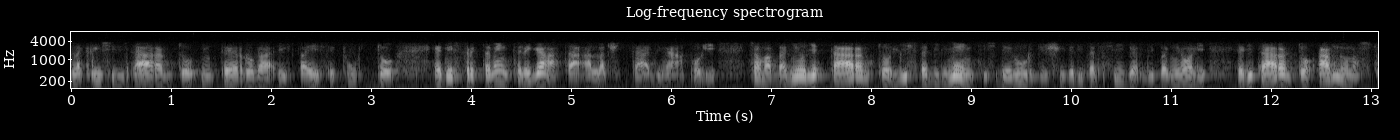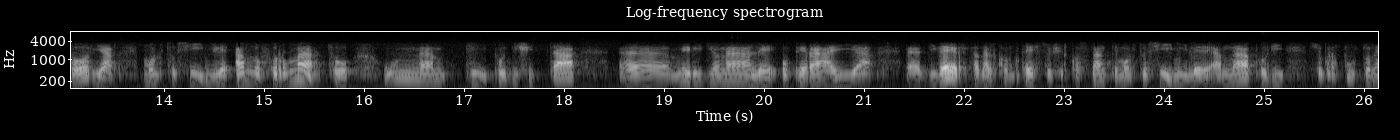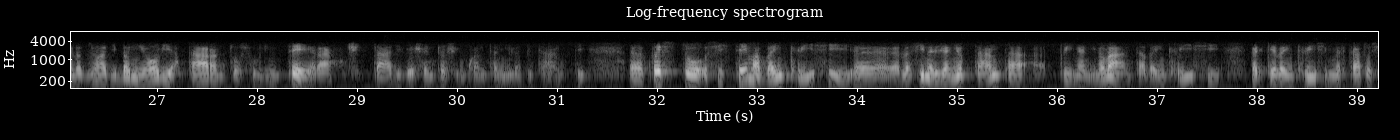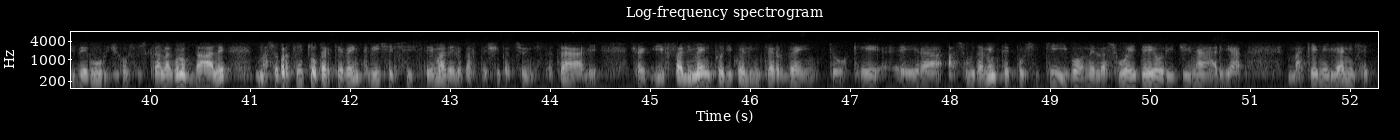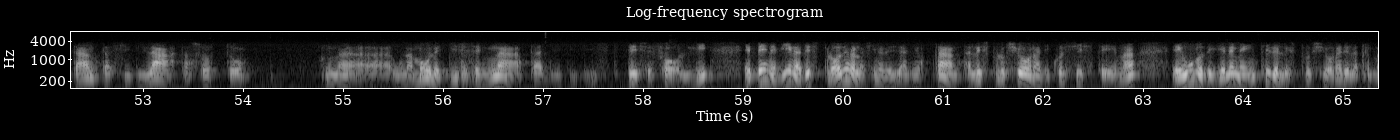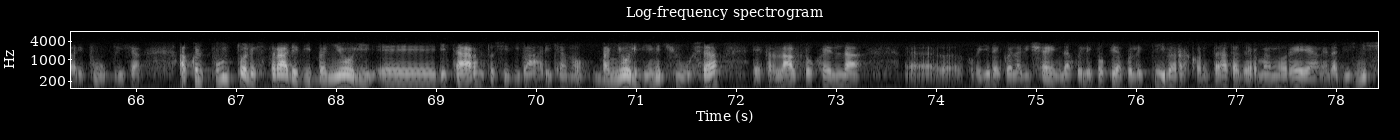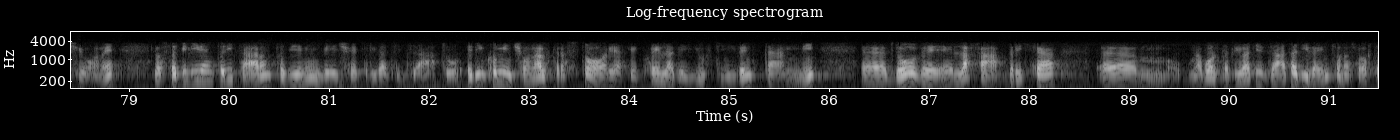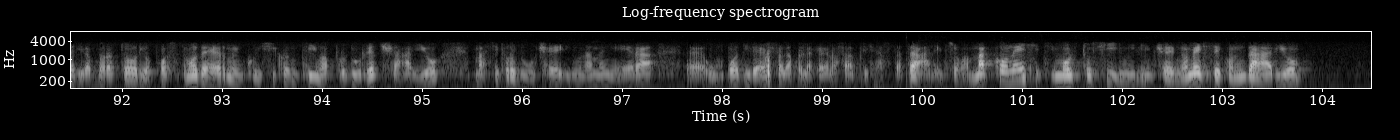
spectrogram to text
la crisi di Taranto interroga il paese tutto ed è strettamente legata alla città di Napoli. Insomma, Bagnoli e Taranto, gli stabilimenti siderurgici dell'Italsider di Bagnoli e di Taranto hanno una storia molto simile, hanno formato un um, tipo di città eh, meridionale operaia eh, diversa dal contesto circostante molto simile a Napoli, soprattutto nella zona di Bagnoli, a Taranto sull'intera città di 250.000 abitanti. Eh, questo sistema va in crisi eh, alla fine degli anni 80, primi anni 90, va in crisi perché va in crisi il mercato siderurgico su scala globale, ma soprattutto perché va in crisi il sistema delle partecipazioni statali. Cioè, il fallimento di quell'intervento che era assolutamente positivo nella sua idea originaria, ma che negli anni 70 si dilata sotto una, una mole dissennata di, di, di spese folli, ebbene viene ad esplodere alla fine degli anni Ottanta. L'esplosione di quel sistema è uno degli elementi dell'esplosione della Prima Repubblica. A quel punto le strade di Bagnoli e di Taranto si divaricano. Bagnoli viene chiusa, e tra l'altro quella eh, come dire, quella vicenda, quell'epopea collettiva raccontata da Ermanno Rea nella dismissione, lo stabilimento di Taranto viene invece privatizzato ed incomincia un'altra storia che è quella degli ultimi vent'anni eh, dove la fabbrica ehm, una volta privatizzata diventa una sorta di laboratorio postmoderno in cui si continua a produrre acciaio ma si produce in una maniera eh, un po' diversa da quella che era la fabbrica statale, insomma, ma con esiti molto simili, cioè non è secondario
